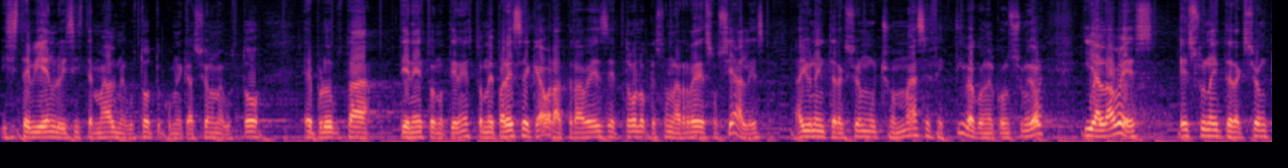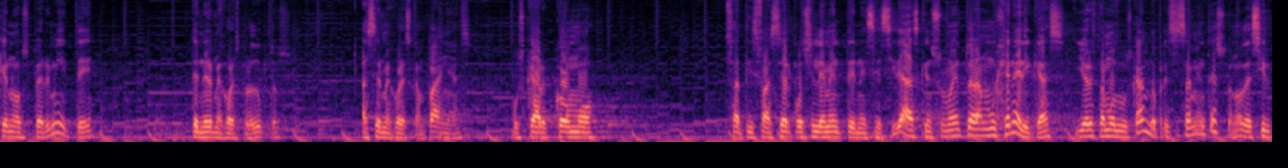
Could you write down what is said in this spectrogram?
hiciste bien, lo hiciste mal, me gustó tu comunicación, me gustó, el producto tiene esto, no tiene esto. Me parece que ahora a través de todo lo que son las redes sociales hay una interacción mucho más efectiva con el consumidor y a la vez es una interacción que nos permite tener mejores productos, hacer mejores campañas, buscar cómo satisfacer posiblemente necesidades que en su momento eran muy genéricas y ahora estamos buscando precisamente eso, ¿no? Decir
